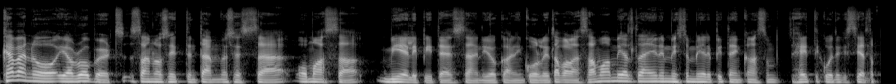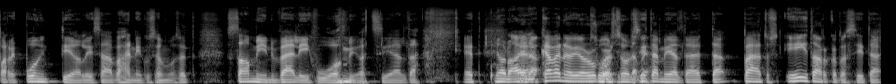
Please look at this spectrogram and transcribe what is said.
Kavanaugh ja Roberts sanoi sitten tämmöisessä omassa mielipiteessään, joka niin kuin oli tavallaan samaa mieltä enemmistön mielipiteen kanssa, mutta heitti kuitenkin sieltä pari pointtia lisää, vähän niin kuin semmoiset Samin välihuomiot sieltä. Et, Ne on aina Kavanaugh ja Roberts oli sitä mieltä, että päätös ei tarkoita sitä,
